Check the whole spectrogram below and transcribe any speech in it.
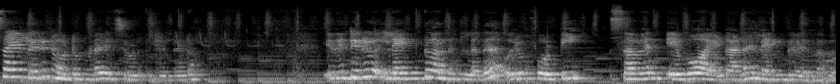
സൈഡിൽ ഒരു നോട്ടും കൂടെ വെച്ച് കൊടുത്തിട്ടുണ്ട് കേട്ടോ ഇതിന്റെ ഒരു ലെങ്ത് വന്നിട്ടുള്ളത് ഒരു ഫോർട്ടി സെവൻ എബോ ആയിട്ടാണ് ലെങ്ത് വരുന്നത്.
